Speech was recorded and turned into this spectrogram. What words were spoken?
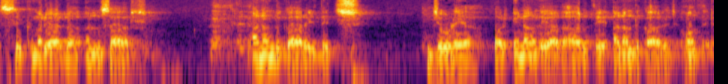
ਸਿੱਖ ਮਰਿਆਦਾ ਅਨੁਸਾਰ ਆਨੰਦ ਕਾਰਜ ਦੇ ਵਿੱਚ ਜੋੜਿਆ ਔਰ ਇਹਨਾਂ ਦੇ ਆਧਾਰ ਤੇ ਆਨੰਦ ਕਾਰਜ ਹੁੰਦੇ ਨੇ।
